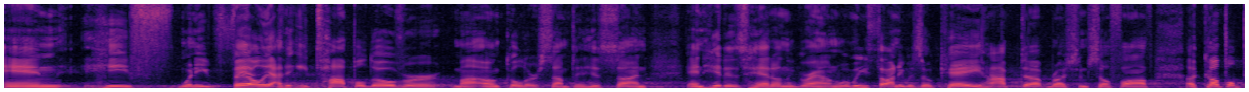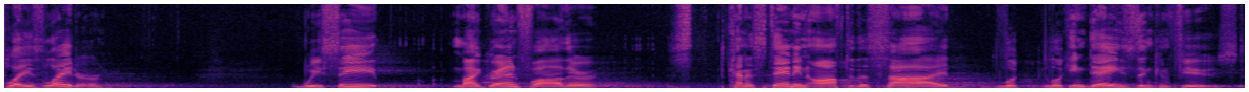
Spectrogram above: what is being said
and he, when he fell, I think he toppled over my uncle or something, his son, and hit his head on the ground. Well, we thought he was okay. He hopped up, brushed himself off. A couple plays later, we see my grandfather kind of standing off to the side, look, looking dazed and confused.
